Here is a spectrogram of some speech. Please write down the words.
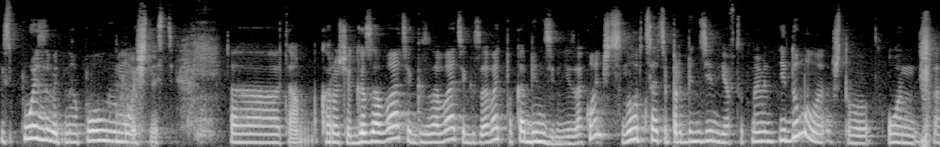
использовать на полную мощность. А, там, короче, газовать и газовать и газовать, пока бензин не закончится. Ну вот, кстати, про бензин я в тот момент не думала, что он э,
